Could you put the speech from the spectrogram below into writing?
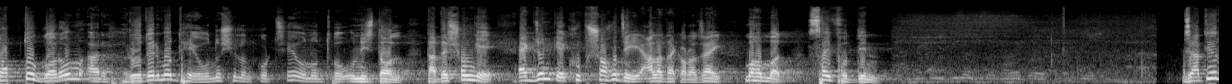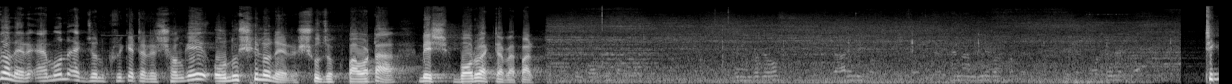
তপ্ত গরম আর রোদের মধ্যে অনুশীলন করছে অনূর্ধ্ব উনিশ দল। তাদের সঙ্গে একজনকে খুব সহজেই আলাদা করা যায়, মোহাম্মদ সাইফুদ্দিন। জাতীয় দলের এমন একজন ক্রিকেটারের সঙ্গে অনুশীলনের সুযোগ পাওয়াটা বেশ বড় একটা ব্যাপার। ঠিক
